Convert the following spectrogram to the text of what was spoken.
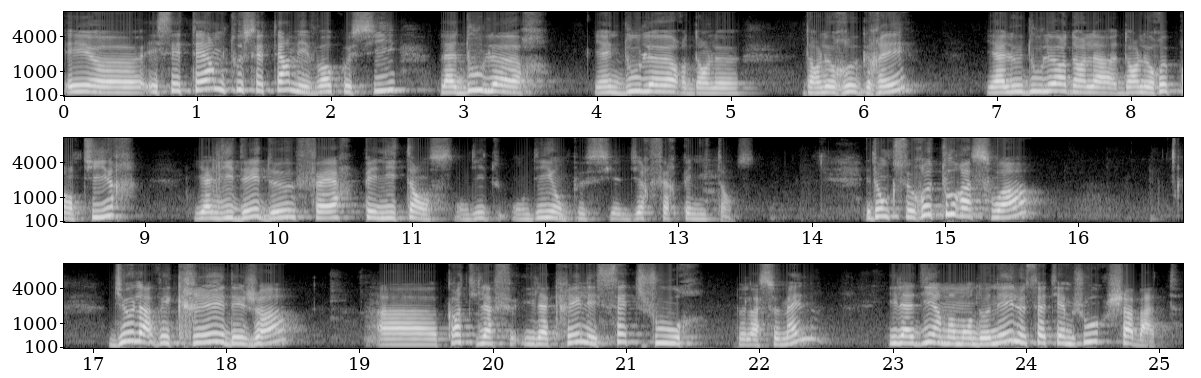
Et, euh, et, ces termes, tous ces termes évoquent aussi la douleur. Il y a une douleur dans le, dans le regret, il y a le douleur dans, la, dans le repentir, il y a l'idée de faire pénitence. On dit, on dit, on peut dire faire pénitence. Et donc ce retour à soi, Dieu l'avait créé déjà euh, quand il a, il a créé les sept jours de la semaine, il a dit à un moment donné, le septième jour, Shabbat.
